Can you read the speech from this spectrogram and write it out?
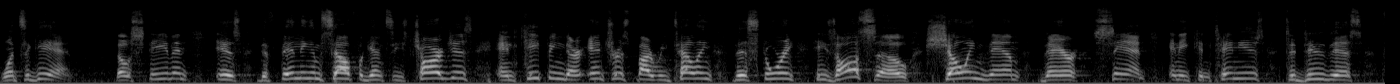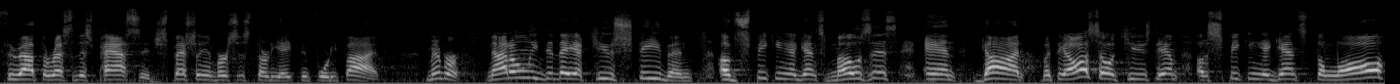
Once again, Though Stephen is defending himself against these charges and keeping their interest by retelling this story, he's also showing them their sin. And he continues to do this throughout the rest of this passage, especially in verses 38 through 45. Remember, not only did they accuse Stephen of speaking against Moses and God, but they also accused him of speaking against the law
